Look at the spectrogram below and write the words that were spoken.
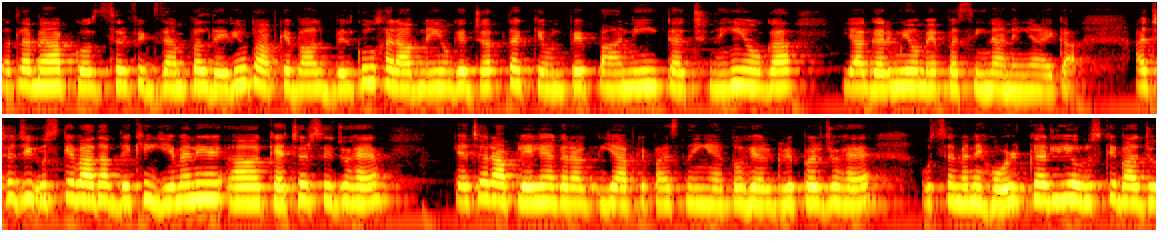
मतलब मैं आपको सिर्फ़ एग्जांपल दे रही हूँ तो आपके बाल बिल्कुल ख़राब नहीं होंगे जब तक कि उन पर पानी टच नहीं होगा या गर्मियों में पसीना नहीं आएगा। अच्छा जी, उसके बाद आप देखें, ये मैंने कैचर से जो है कैचर आप ले लें अगर ये आपके पास नहीं है तो हेयर ग्रिपर जो है, उससे मैंने होल्ड कर लिया और उसके बाद जो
